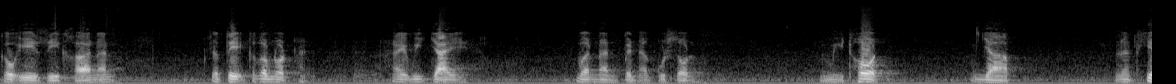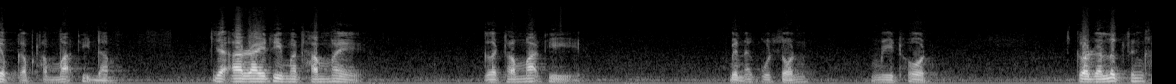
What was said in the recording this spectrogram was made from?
เก้าอี้สี่ขานั้น สติก็กำหนดให้วิจัยว่านั่นเป็นอกุศล มีโทษ หยาบ และเทียบกับธรรมะที่ดำอย่าอะไรที่มาทำให้เกิดธรรมะที่เป็นอกุศลมีโทษ ก็ระลึกถึงค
